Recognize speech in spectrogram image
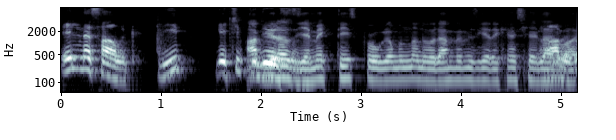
Eline sağlık deyip geçip Abi gidiyorsun. biraz Yemekteyiz programından öğrenmemiz gereken şeyler Abi var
